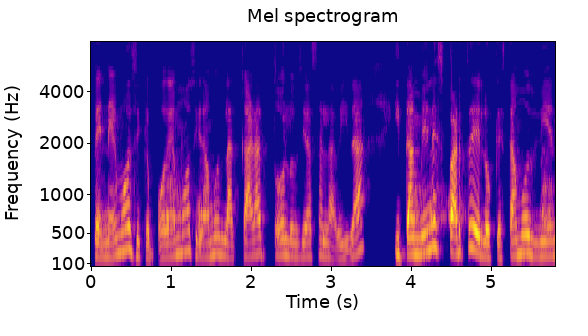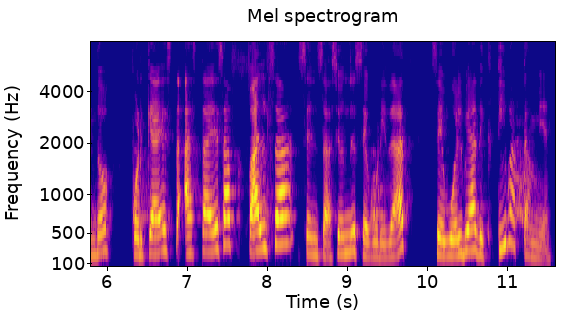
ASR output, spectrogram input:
tenemos y que podemos y damos la cara todos los días a la vida y también es parte de lo que estamos viendo porque hasta esa falsa sensación de seguridad se vuelve adictiva también.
